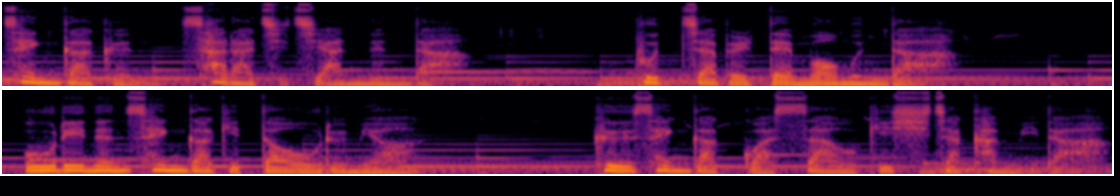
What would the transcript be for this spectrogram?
생각은 사라지지 않는다. 붙잡을 때 머문다. 우리는 생각이 떠오르면 그 생각과 싸우기 시작합니다.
